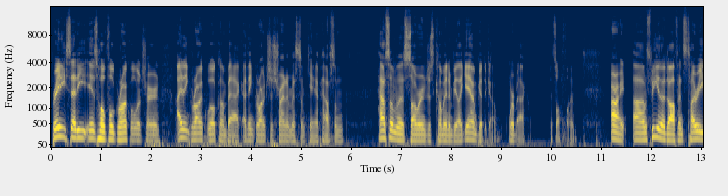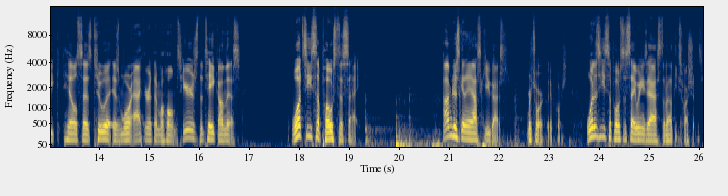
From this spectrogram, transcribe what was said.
Brady said he is hopeful Gronk will return. I think Gronk will come back. I think Gronk's just trying to miss some camp, have some have some of the summer and just come in and be like, Yeah, I'm good to go. We're back. It's all fine. All right. Um, speaking of the Dolphins, Tyreek Hill says Tua is more accurate than Mahomes. Here's the take on this. What's he supposed to say? I'm just gonna ask you guys, rhetorically, of course. What is he supposed to say when he's asked about these questions?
